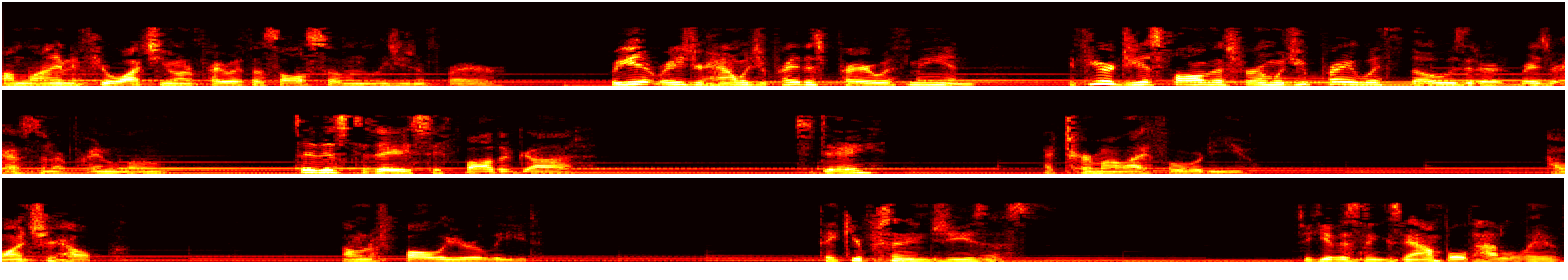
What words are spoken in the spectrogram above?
Online, if you're watching, you want to pray with us also, I'm going to lead you in a prayer. For you that raise your hand, would you pray this prayer with me? And if you're just following this room, would you pray with those that are raise their hands and not praying alone? Say this today. Say, Father God, today I turn my life over to you. I want your help. I want to follow your lead. Thank you for sending Jesus to give us an example of how to live.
